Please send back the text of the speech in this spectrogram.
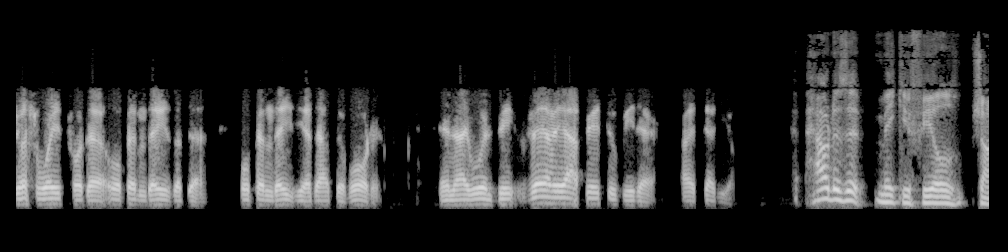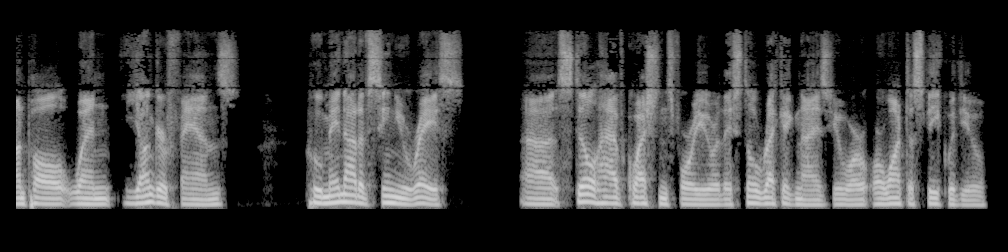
just wait for the open days of the open days at the border. And I will be very happy to be there, I tell you. How does it make you feel, Jean Paul, when younger fans who may not have seen you race uh, still have questions for you or they still recognize you or, or want to speak with you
